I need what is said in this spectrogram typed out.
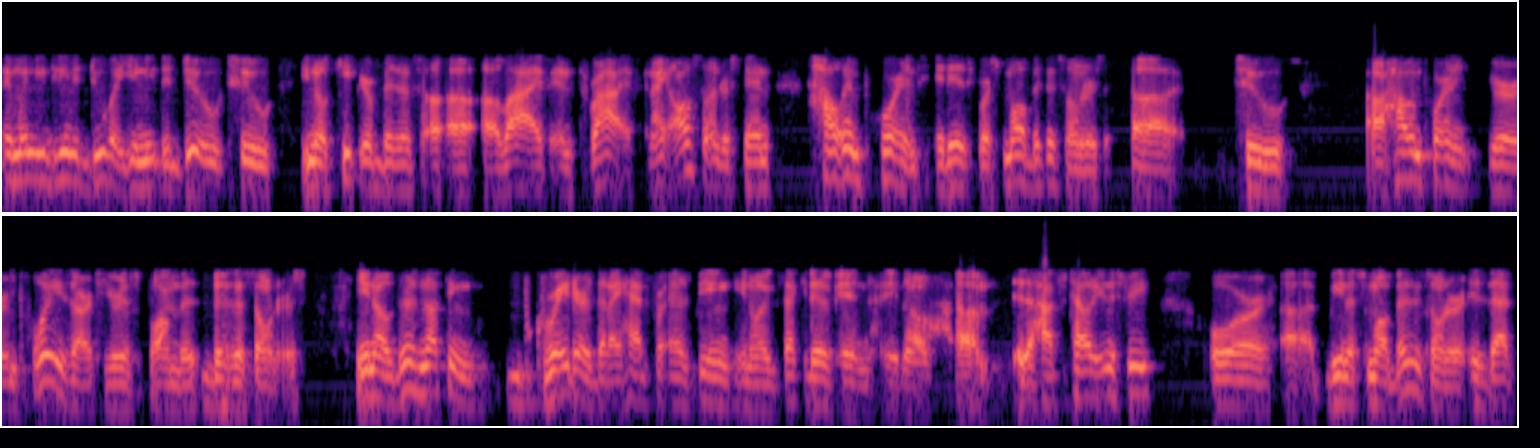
and when you need to do what you need to do to, you know, keep your business uh, uh, alive and thrive. And I also understand how important it is for small business owners to how important your employees are to your small business owners you know, there's nothing greater that I had for as being, you know, executive in, you know, um, in the hospitality industry or uh, being a small business owner is that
